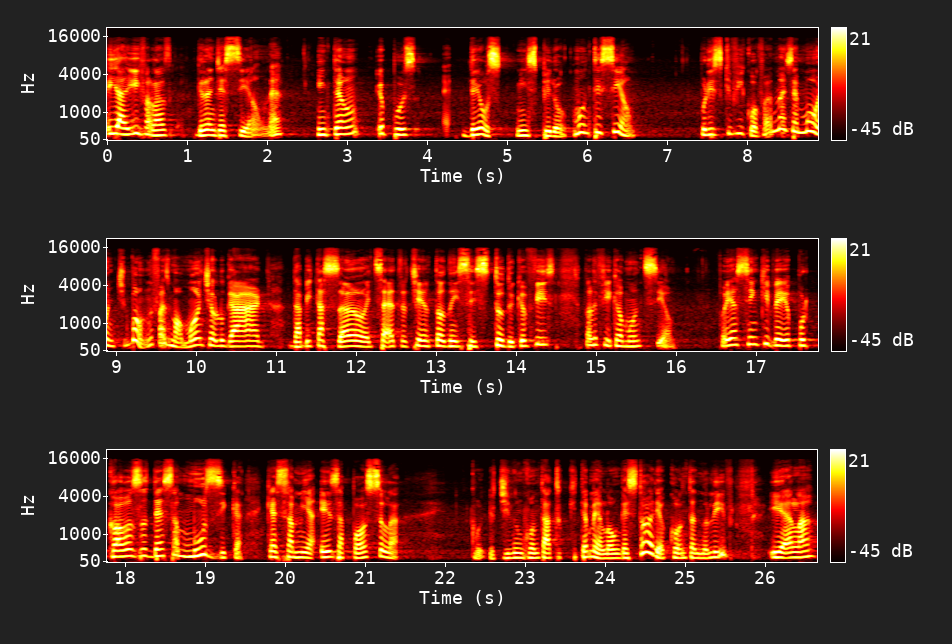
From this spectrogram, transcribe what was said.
E aí falava grande é Sião, né? Então eu pus, Deus me inspirou, Monte Sião. Por isso que ficou. Mas é monte. Bom, não faz mal. Monte é o lugar da habitação, etc. Tinha todo esse estudo que eu fiz. Falei, fica Monte Sião. Foi assim que veio, por causa dessa música, que essa minha ex-apóstola, eu tive um contato que também é longa história, conta no livro, e ela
